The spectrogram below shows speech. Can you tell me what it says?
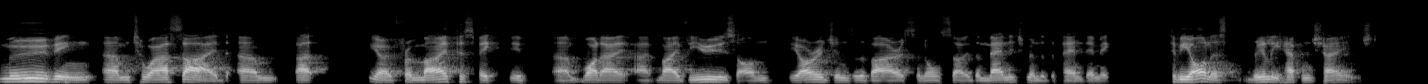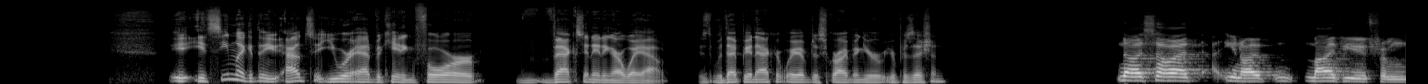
moving um, to our side. Um, but you know, from my perspective, um, what I, uh, my views on the origins of the virus and also the management of the pandemic, to be honest, really haven't changed. It, it seemed like at the outset you were advocating for vaccinating our way out. Is, would that be an accurate way of describing your your position? No, so I, you know, my view from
